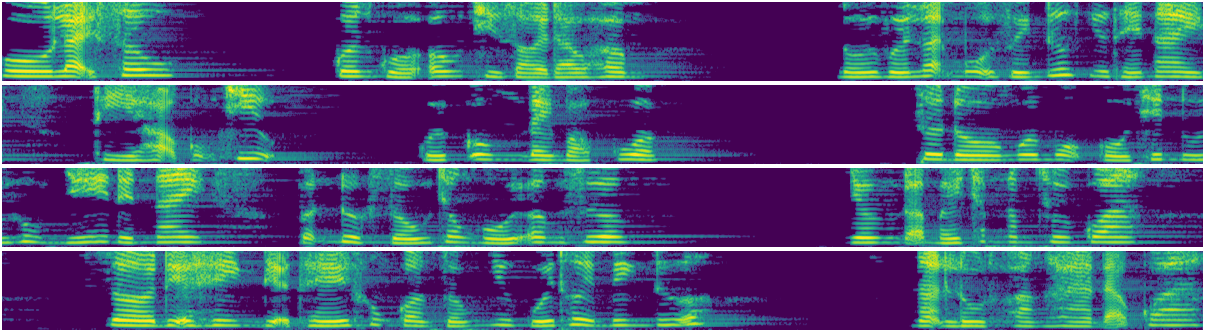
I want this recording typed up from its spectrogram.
hồ lại sâu, quân của ông chỉ giỏi đào hầm. Đối với loại mộ dưới nước như thế này thì họ cũng chịu, cuối cùng đành bỏ cuộc. Sơ đồ ngôi mộ cổ trên núi Hùng Nhĩ đến nay vẫn được giấu trong gối âm dương. Nhưng đã mấy trăm năm trôi qua, giờ địa hình địa thế không còn giống như cuối thời Minh nữa. Nạn lụt Hoàng Hà đã qua,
